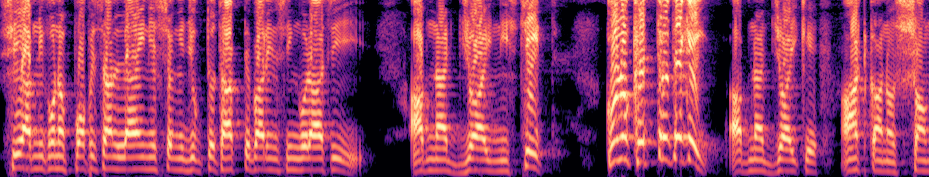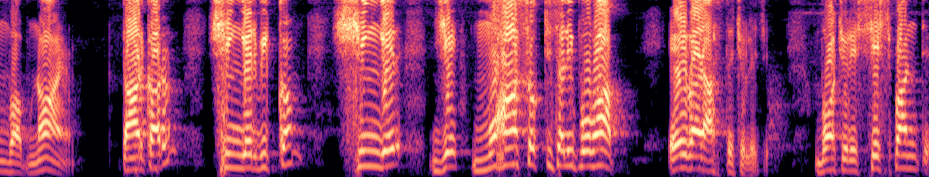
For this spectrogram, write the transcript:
সে আপনি কোনো প্রফেশনাল লাইনের সঙ্গে যুক্ত থাকতে পারেন সিংহ রাশি। আপনার জয় নিশ্চিত। কোনো ক্ষেত্র থেকেই আপনার জয়কে আটকানো সম্ভব নয়। তার কারণ, সিংহের বিক্রম, সিংহের যে মহাশক্তিশালী প্রভাব, এবার আসতে চলেছে। বছরের শেষ প্রান্তে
